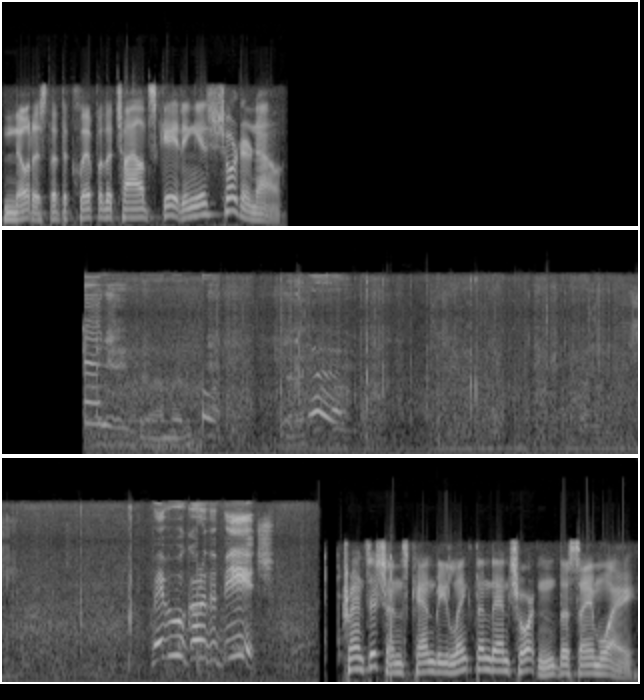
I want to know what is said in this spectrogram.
Notice that the clip of the child skating is shorter now. Maybe we'll go to the beach. Transitions can be lengthened and shortened the same way.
